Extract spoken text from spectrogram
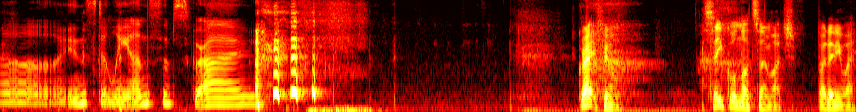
Oh, instantly unsubscribe. Great film. Sequel, not so much. But anyway,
